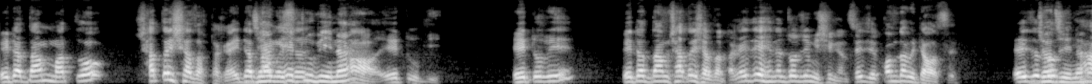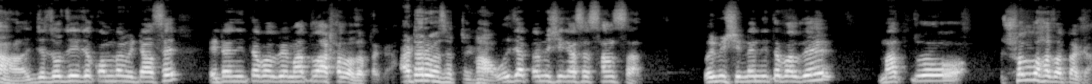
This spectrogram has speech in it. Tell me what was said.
এটার দাম মাত্র সাতাইশ হাজার টাকা। এটার দাম এ টু বি না? হ্যাঁ A two B A two B এটার দাম সাতাইশ হাজার টাকা। এই যে এখানে জজি মেশিন আছে এই যে কম দামিটা আছে। এই যে জজি না? হ্যাঁ হ্যাঁ, এই যে জজি এই যে কম দামিটা আছে এটা নিতে পারবে মাত্র আঠারো হাজার টাকা। আঠারো হাজার টাকা। হ্যাঁ ওই যে একটা মেশিন আছে সানসার ওই মেশিনটা নিতে পারবে মাত্র ষোলো হাজার টাকা।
